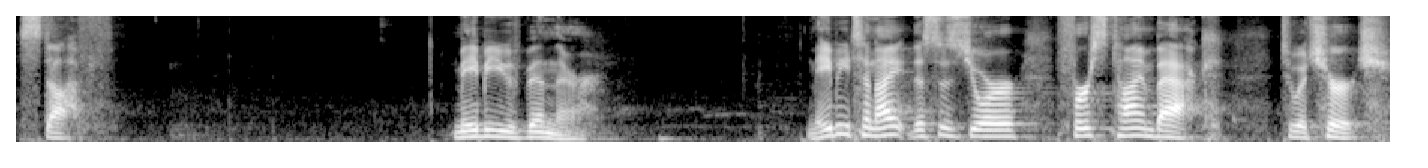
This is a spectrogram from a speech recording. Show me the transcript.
stuff." Maybe you've been there. Maybe tonight this is your first time back to a church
